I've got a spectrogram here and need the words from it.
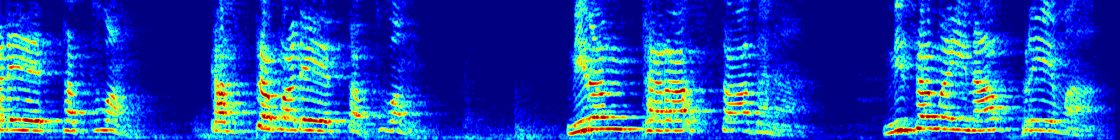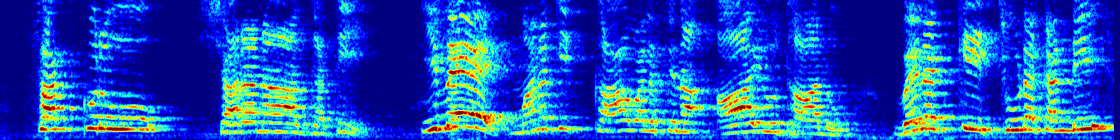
పడే తత్వం కష్టపడే తత్వం నిరంతర సాధన నిజమైన ప్రేమ సద్గురువు శరణాగతి ఇవే మనకి కావలసిన ఆయుధాలు. వెనక్కి చూడకండి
